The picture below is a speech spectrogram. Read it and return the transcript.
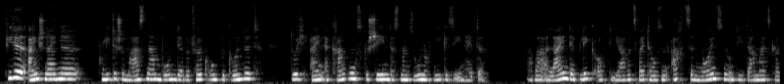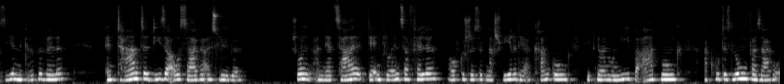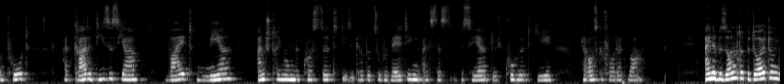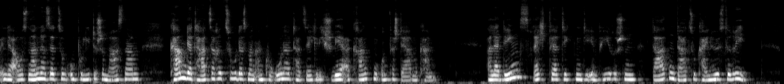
Viele einschneidende politische Maßnahmen wurden der Bevölkerung begründet durch ein Erkrankungsgeschehen, das man so noch nie gesehen hätte. Aber allein der Blick auf die Jahre 2018, 19 und die damals grassierende Grippewelle enttarnte diese Aussage als Lüge. Schon an der Zahl der Influenza-Fälle, aufgeschlüsselt nach Schwere der Erkrankung wie Pneumonie, Beatmung, akutes Lungenversagen und Tod, hat gerade dieses Jahr weit mehr Anstrengungen gekostet, diese Grippe zu bewältigen, als das bisher durch Covid je herausgefordert war. Eine besondere Bedeutung in der Auseinandersetzung um politische Maßnahmen kam der Tatsache zu, dass man an Corona tatsächlich schwer erkranken und versterben kann. Allerdings rechtfertigten die empirischen Daten dazu keine Hysterie.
